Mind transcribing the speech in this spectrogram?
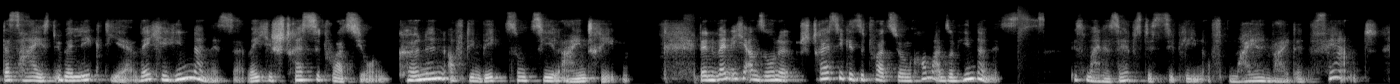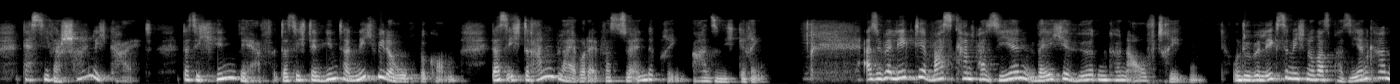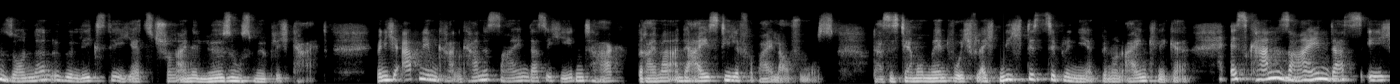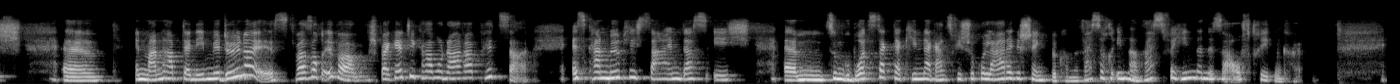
Das heißt, überleg dir, welche Hindernisse, welche Stresssituationen können auf dem Weg zum Ziel eintreten. Denn wenn ich an so eine stressige Situation komme, an so ein Hindernis, ist meine Selbstdisziplin oft meilenweit entfernt. Dass die Wahrscheinlichkeit, dass ich hinwerfe, dass ich den Hintern nicht wieder hochbekomme, dass ich dranbleibe oder etwas zu Ende bringe, wahnsinnig gering. Also überleg dir, was kann passieren, welche Hürden können auftreten. Und du überlegst dir nicht nur, was passieren kann, sondern überlegst dir jetzt schon eine Lösungsmöglichkeit. Wenn ich abnehmen kann, kann es sein, dass ich jeden Tag dreimal an der Eisdiele vorbeilaufen muss. Das ist der Moment, wo ich vielleicht nicht diszipliniert bin und einknicke. Es kann sein, dass ich äh, einen Mann habe, der neben mir Döner isst, was auch immer, Spaghetti Carbonara Pizza. Es kann möglich sein, dass ich ähm, zum Geburtstag der Kinder ganz viel Schokolade geschenkt bekomme, was auch immer, was für Hindernisse auftreten können.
